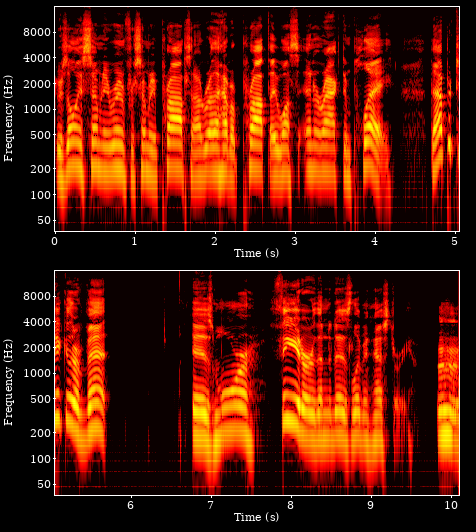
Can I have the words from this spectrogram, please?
there's only so many room for so many props and I'd rather have a prop that wants to interact and play. That particular event is more theater than it is living history. Hmm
